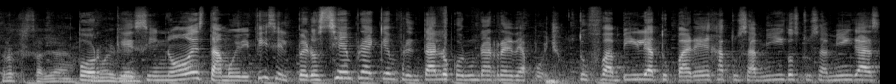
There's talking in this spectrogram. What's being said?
Creo que estaría. Porque si no está muy difícil, pero siempre hay que enfrentarlo con una red de apoyo. Tu familia, tu pareja, tus amigos, tus amigas,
